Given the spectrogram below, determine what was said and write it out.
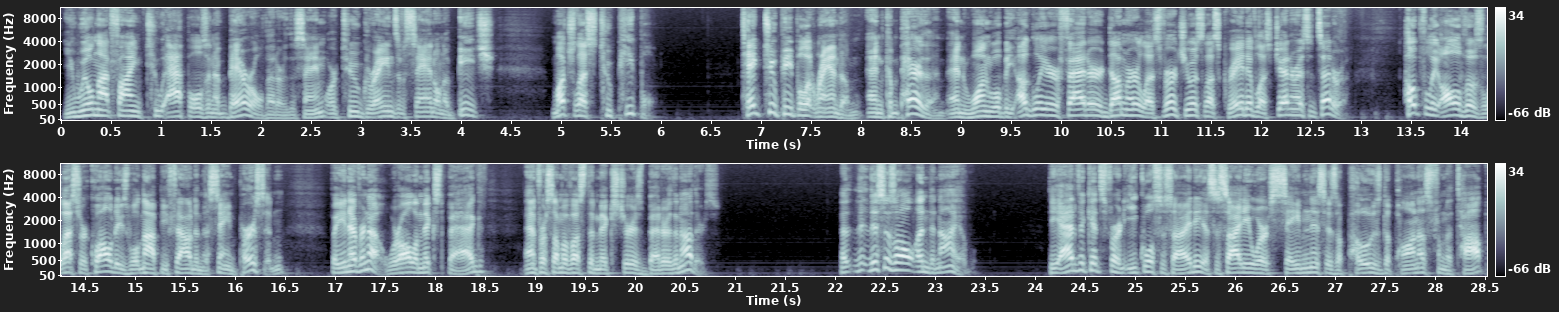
You will not find two apples in a barrel that are the same or two grains of sand on a beach, much less two people. Take two people at random and compare them, and one will be uglier, fatter, dumber, less virtuous, less creative, less generous, etc. Hopefully, all of those lesser qualities will not be found in the same person, but you never know. We're all a mixed bag, and for some of us, the mixture is better than others. This is all undeniable. The advocates for an equal society, a society where sameness is opposed upon us from the top,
